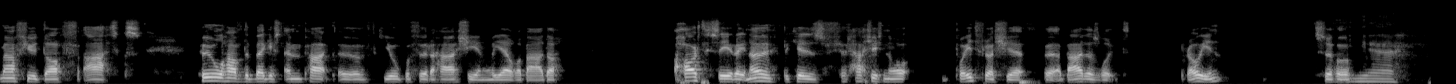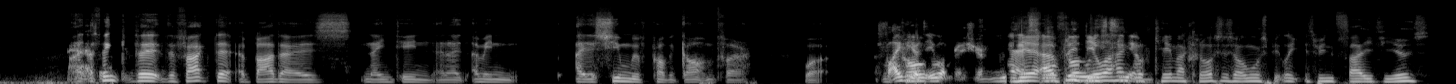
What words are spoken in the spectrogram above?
Matthew Duff asks, who will have the biggest impact out of Kyogo Furuhashi and Liel Abada? Hard to say right now because Furuhashi's not played for us yet, but Abada's looked brilliant. So Yeah. I, I think the the fact that Abada is 19, and I, I mean, I assume we've probably got him for what? five year Probably- deal, I'm pretty sure. Yes, yeah, we'll every deal I think him. we've came across has almost been like it's been five years.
